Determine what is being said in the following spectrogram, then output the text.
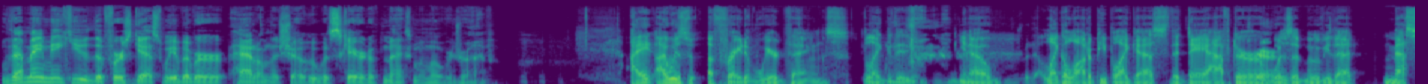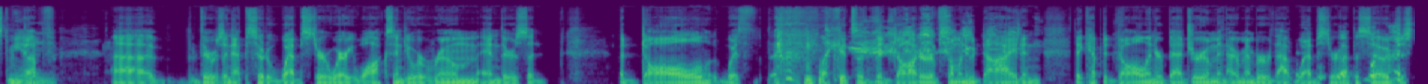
That may make you the first guest we have ever had on the show who was scared of Maximum Overdrive. I I was afraid of weird things, like the, you know, like a lot of people, I guess. The day after Sure. was a movie that messed me up. Mm. Uh, there was an episode of Webster where he walks into a room and there's a a doll with like it's a, the daughter of someone who died, and they kept a doll in her bedroom. And I remember that Webster episode just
